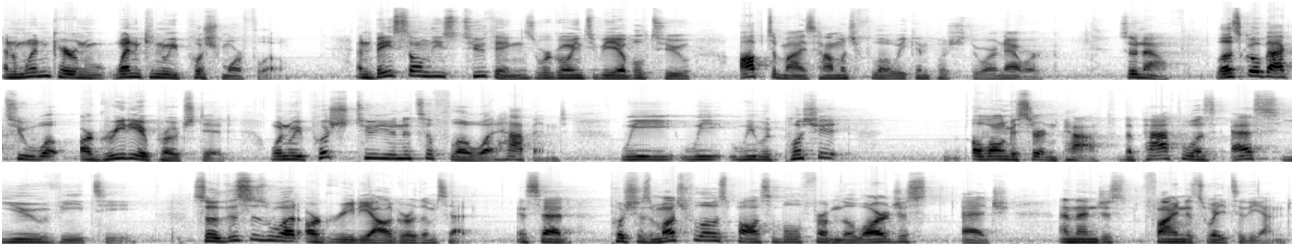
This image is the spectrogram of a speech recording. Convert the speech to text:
and when can, when can we push more flow. And based on these two things, we're going to be able to optimize how much flow we can push through our network. So now, let's go back to what our greedy approach did. When we pushed two units of flow, what happened? We, we, we would push it along a certain path. The path was SUVT. So this is what our greedy algorithm said. It said, push as much flow as possible from the largest edge, and then just find its way to the end.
